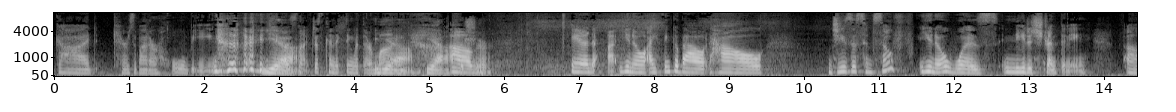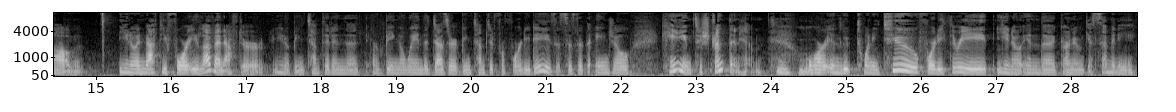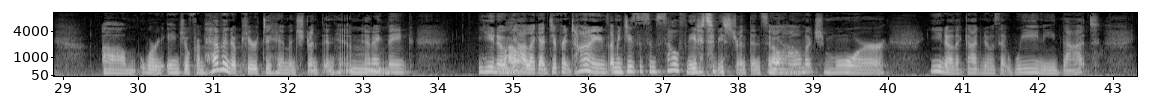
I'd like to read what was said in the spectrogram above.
God cares about our whole being. You know, Yeah. it's not just connecting with our mind. Yeah. Yeah, for Um, sure. And uh, you know, I think about how Jesus himself, you know, was needed strengthening. Um, you know, in Matthew four eleven, after you know being tempted in the or being away in the desert, being tempted for forty days, it says that the angel came to strengthen him. Or in Luke twenty two forty three, you know, in the Garden of Gethsemane, um, where an angel from heaven appeared to him and strengthened him. And I think, you know, Wow. yeah, like at different times. I mean, Jesus himself needed to be strengthened. So how much more, you know, that God knows that we need that.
